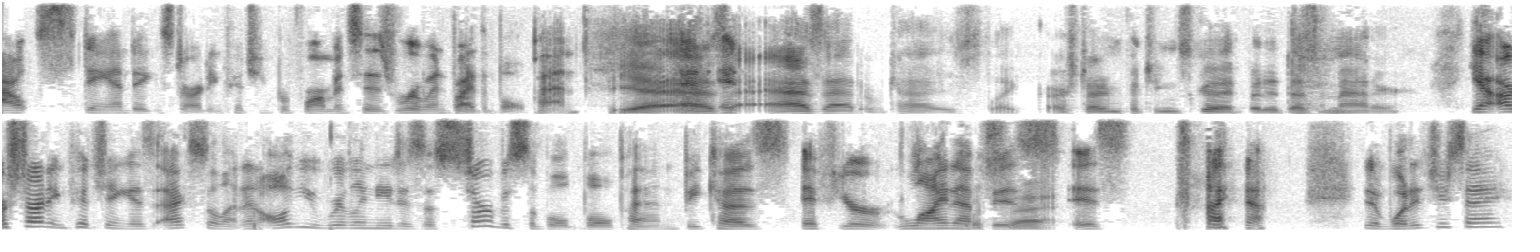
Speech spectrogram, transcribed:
outstanding starting pitching performances ruined by the bullpen. Yeah, And as it- as advertised, like our starting pitching's good, but it doesn't mm-hmm. matter. Yeah, our starting pitching is excellent, and all you really need is a serviceable bullpen because if your lineup What's is that? is I know what did you say?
